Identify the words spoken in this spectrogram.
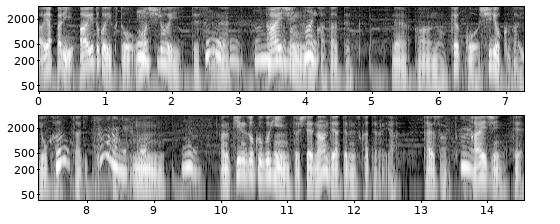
あやっぱりああいうところに行くと面白いですね。おうおうタイ人のはい。方ってね、あの結構視力が良かったりとか。そうなんですか？うん。う。んあの金属部品としてなんでやってるんですかって言ったら「いや太陽さんと、はい。タイ人って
